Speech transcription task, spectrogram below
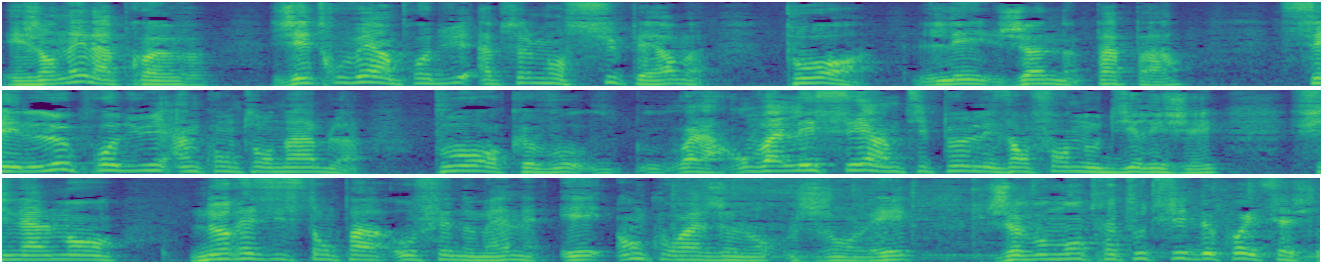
et j'en ai la preuve. J'ai trouvé un produit absolument superbe pour les jeunes papas. C'est le produit incontournable que vous... Voilà, on va laisser un petit peu les enfants nous diriger. Finalement, ne résistons pas au phénomène et encourageons-les. Je vous montre tout de suite de quoi il s'agit.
